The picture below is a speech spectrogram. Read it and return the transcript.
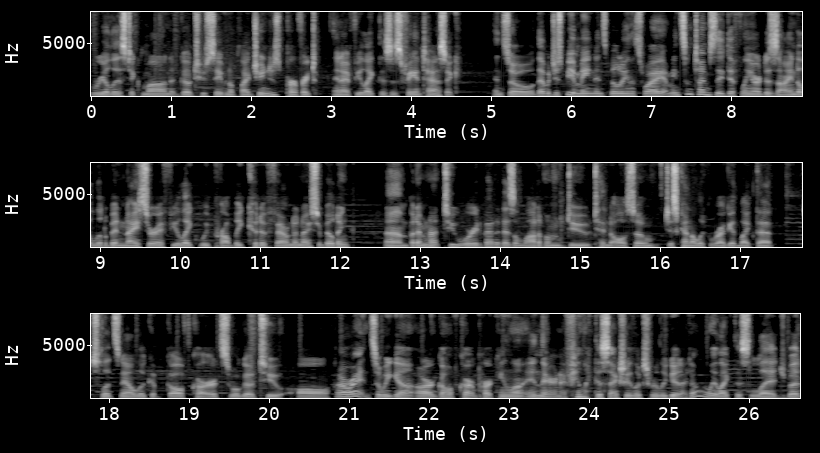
realistic mod, go to save and apply changes, perfect. And I feel like this is fantastic. And so that would just be a maintenance building. That's why, I mean, sometimes they definitely are designed a little bit nicer. I feel like we probably could have found a nicer building, um, but I'm not too worried about it as a lot of them do tend to also just kind of look rugged like that. So let's now look up golf carts. We'll go to all. All right, and so we got our golf cart parking lot in there, and I feel like this actually looks really good. I don't really like this ledge, but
